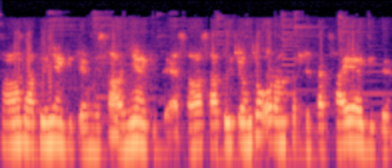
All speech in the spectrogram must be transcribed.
salah satunya gitu ya misalnya gitu ya salah satu contoh orang terdekat saya gitu ya.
